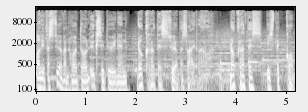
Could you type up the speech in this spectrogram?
valita syövänhoitoon yksityinen Dokrates syöpäsairaala. Dokrates.com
